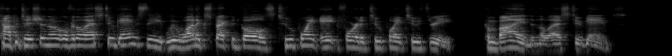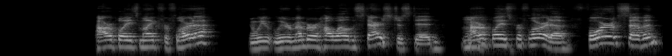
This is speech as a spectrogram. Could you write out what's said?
competition though, over the last two games? The we won expected goals 2.84 to 2.23 combined in the last two games. Power plays, Mike, for Florida. And we, we remember how well the Stars just did. Power Mm. plays for Florida, four of seven.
